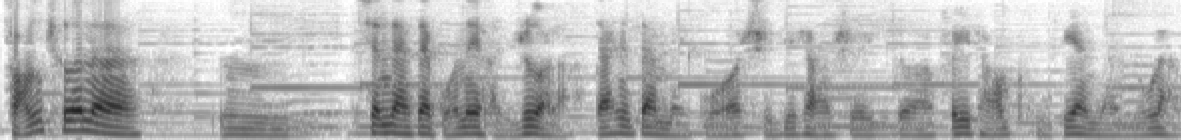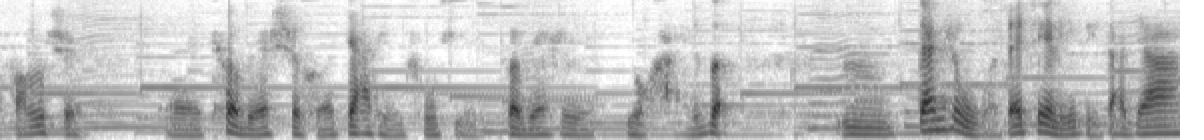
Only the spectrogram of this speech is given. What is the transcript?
房车呢，嗯，现在在国内很热了，但是在美国实际上是一个非常普遍的游览方式，呃，特别适合家庭出行，特别是有孩子。嗯，但是我在这里给大家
